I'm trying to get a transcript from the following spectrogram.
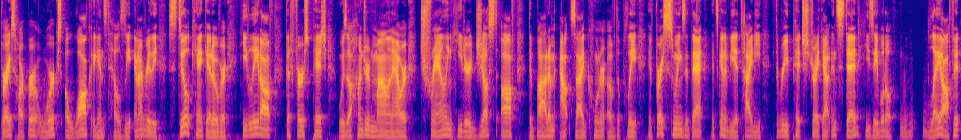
Bryce Harper works a walk against Helsley, and I really still can't get over. He laid off the first pitch, was a 100 mile an hour trailing heater just off the bottom outside corner of the plate. If Bryce swings at that, it's going to be a tidy three pitch strikeout. Instead, he's able to w- lay off it,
